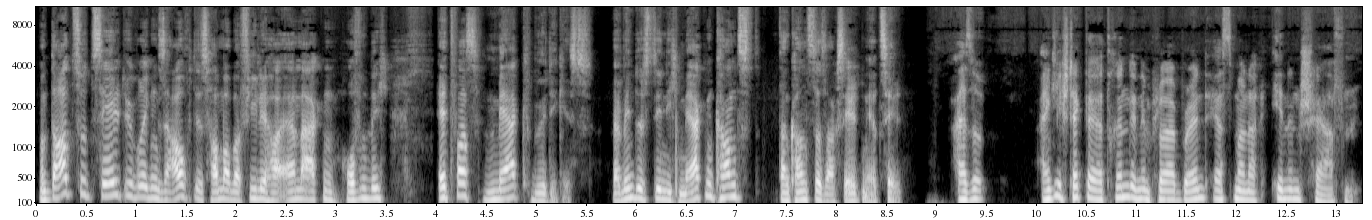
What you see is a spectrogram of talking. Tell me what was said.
Und dazu zählt übrigens auch, das haben aber viele HR-Marken hoffentlich, etwas Merkwürdiges. Weil wenn du es dir nicht merken kannst, dann kannst du das auch selten erzählen. Also eigentlich steckt da ja drin, den Employer Brand erstmal nach innen schärfen.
